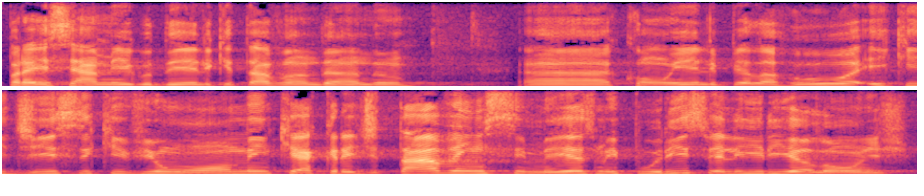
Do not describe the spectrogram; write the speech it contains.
para esse amigo dele que estava andando uh, com ele pela rua e que disse que viu um homem que acreditava em si mesmo e por isso ele iria longe.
